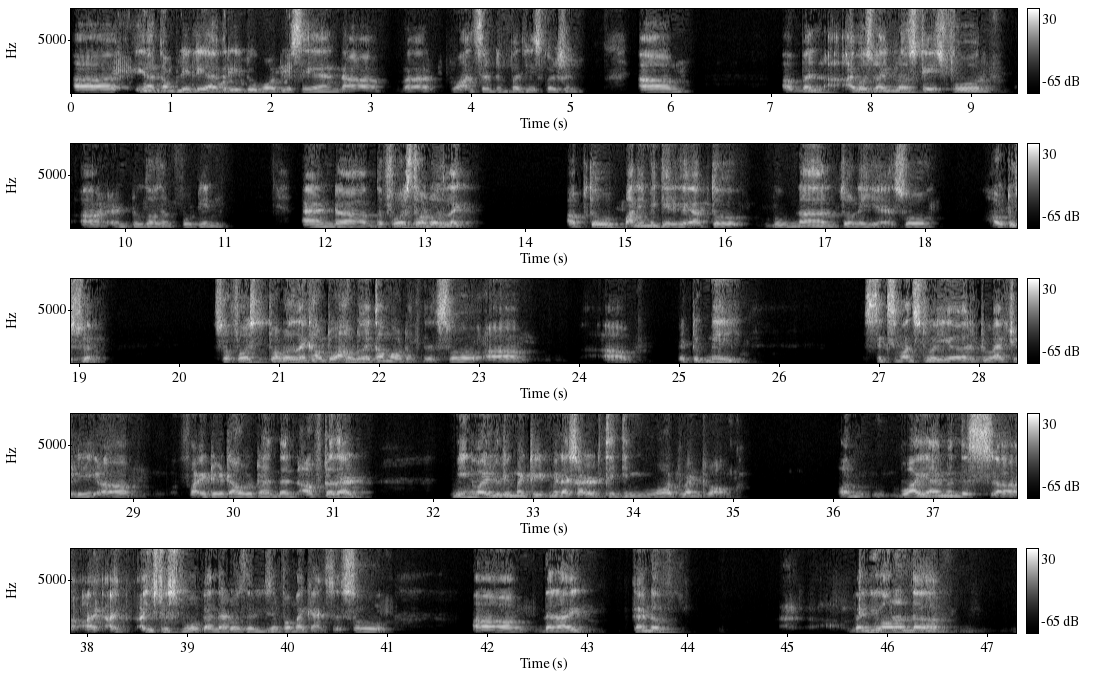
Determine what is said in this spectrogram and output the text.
Uh, yeah, completely agree to what you say. And uh, uh, to answer Dimpleji's question, um, uh, when I was diagnosed stage four uh, in 2014, and uh, the first thought was like, अब तो पानी में गिर गए अब तो डूबना तो नहीं है so how to swim so first thought was like how to how do i come out of this so uh, uh, it took me six months to a year to actually um, fight it out. And then after that, meanwhile, during my treatment, I started thinking what went wrong or why I'm in this. Uh, I, I, I, used to smoke, and that was the reason for my cancer. So uh, then I kind of, when you are on the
